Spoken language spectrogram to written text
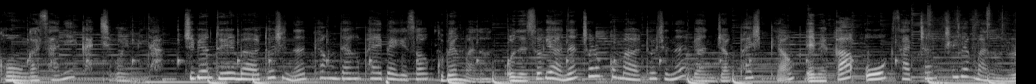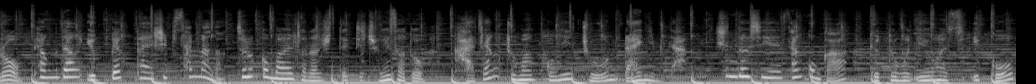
공원과 산이 같이 보입니다. 주변 두일 마을 토지는 평당 800에서 900만 원. 오늘 소개하는 초록꽃 마을 토지는 면적 80평, 매매가 5억 4,700만 원으로 평당 683만 원. 초록꽃 마을 전원주택지 중에서도 가장 조망권이 좋은 라인입니다. 신도시의 상권과 교통을 이용할 수 있고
